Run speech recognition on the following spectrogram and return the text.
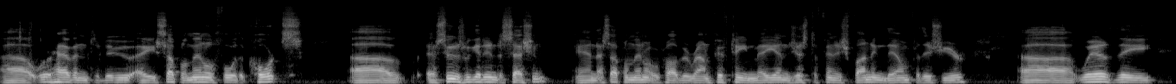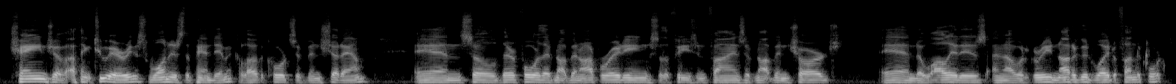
Uh, we're having to do a supplemental for the courts uh, as soon as we get into session, and a supplemental will probably be around 15 million just to finish funding them for this year. Uh, with the change of, I think, two areas. One is the pandemic. A lot of the courts have been shut down, and so therefore they've not been operating. So the fees and fines have not been charged. And uh, while it is, and I would agree, not a good way to fund the courts,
